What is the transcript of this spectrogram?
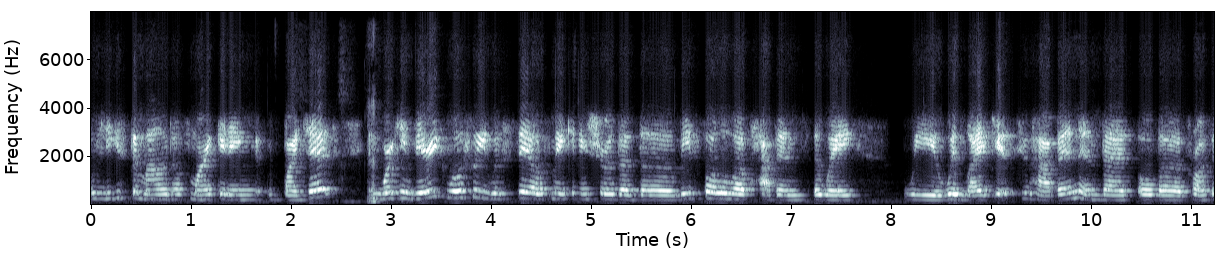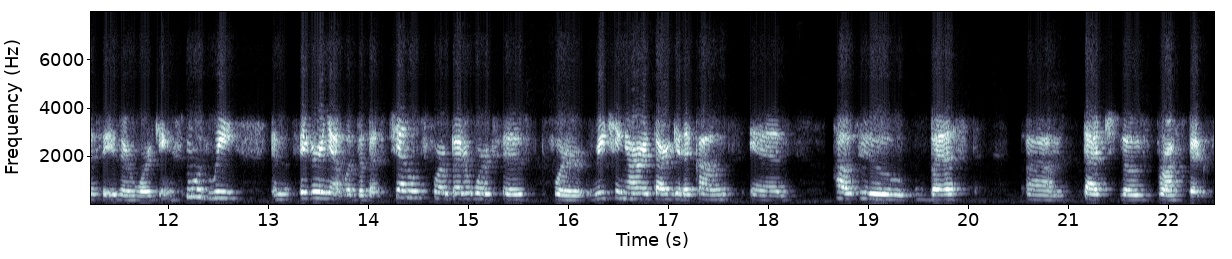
least amount of marketing budget and working very closely with sales, making sure that the lead follow up happens the way we would like it to happen and that all the processes are working smoothly and figuring out what the best channels for BetterWorks is for reaching our target accounts and how to best um, touch those prospects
